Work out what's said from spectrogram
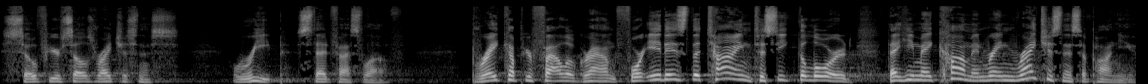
Sow for yourselves righteousness, reap steadfast love. Break up your fallow ground, for it is the time to seek the Lord, that he may come and rain righteousness upon you.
